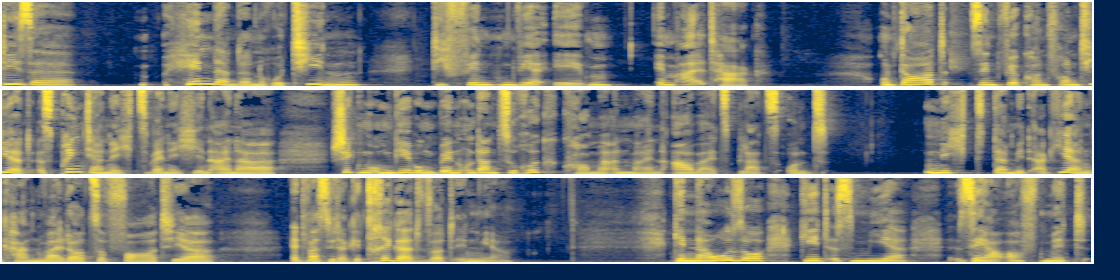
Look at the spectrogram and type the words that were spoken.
diese hindernden Routinen, die finden wir eben im Alltag. Und dort sind wir konfrontiert. Es bringt ja nichts, wenn ich in einer schicken Umgebung bin und dann zurückkomme an meinen Arbeitsplatz und nicht damit agieren kann, weil dort sofort hier etwas wieder getriggert wird in mir. Genauso geht es mir sehr oft mit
